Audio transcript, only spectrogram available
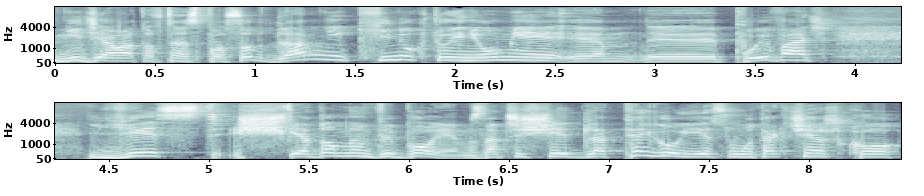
nie działa to w ten sposób. Dla mnie kino, które nie umie yy, pływać, jest świadomym wyborem. Znaczy się, dlatego jest mu tak ciężko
